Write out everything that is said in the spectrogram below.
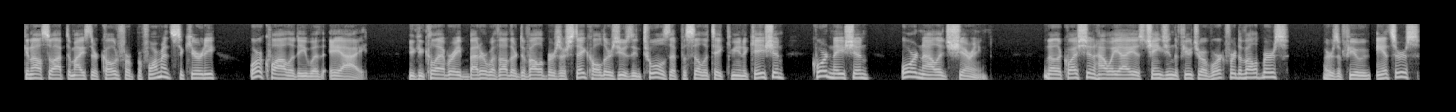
Can also optimize their code for performance, security, or quality with AI. You can collaborate better with other developers or stakeholders using tools that facilitate communication, coordination, or knowledge sharing. Another question how AI is changing the future of work for developers? There's a few answers.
